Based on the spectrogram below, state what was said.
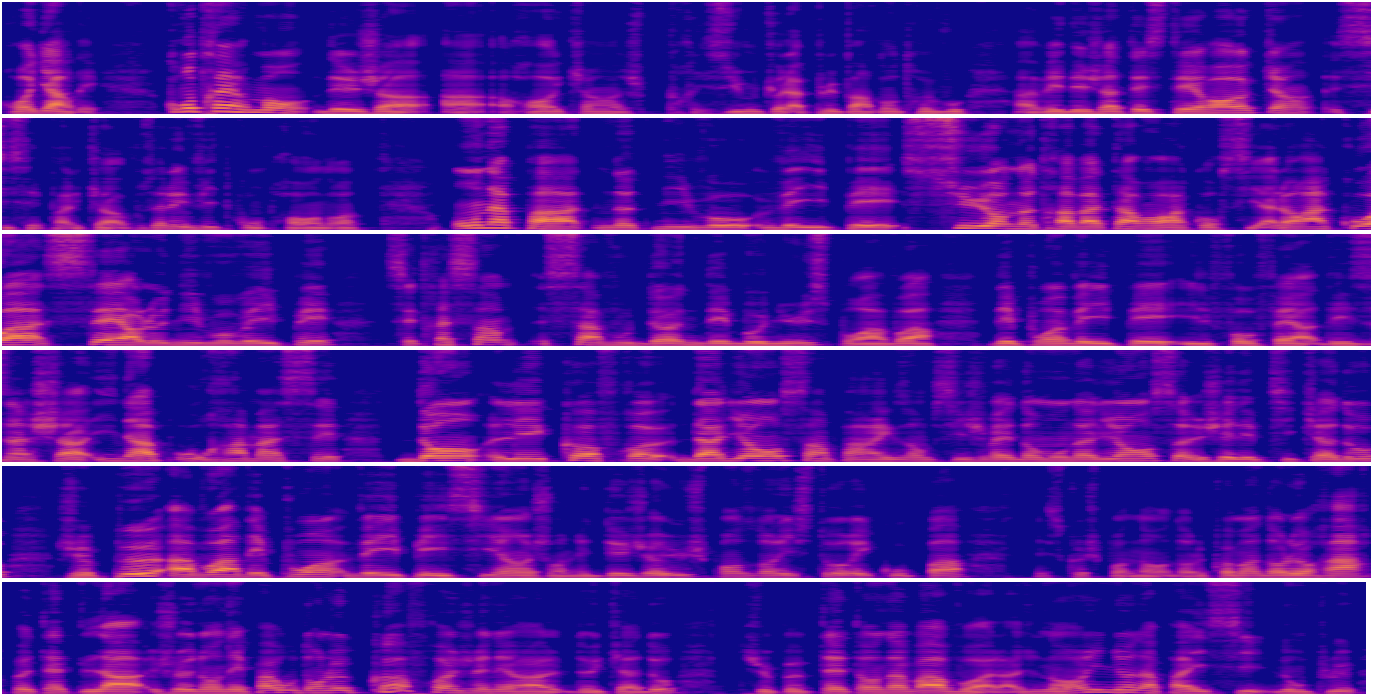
Regardez, contrairement déjà à Rock, hein, je présume que la plupart d'entre vous avez déjà testé Rock, hein, si ce n'est pas le cas, vous allez vite comprendre, on n'a pas notre niveau VIP sur notre avatar en raccourci. Alors à quoi sert le niveau VIP c'est très simple, ça vous donne des bonus. Pour avoir des points VIP, il faut faire des achats in-app ou ramasser dans les coffres d'alliance. Hein. Par exemple, si je vais dans mon alliance, j'ai des petits cadeaux. Je peux avoir des points VIP ici. Hein. J'en ai déjà eu, je pense, dans l'historique ou pas. Est-ce que je pense Non, dans le commun, dans le rare peut-être, là, je n'en ai pas. Ou dans le coffre général de cadeaux, je peux peut-être en avoir. Voilà, non, il n'y en a pas ici non plus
